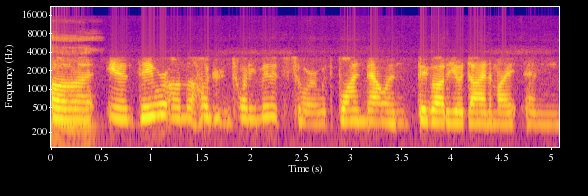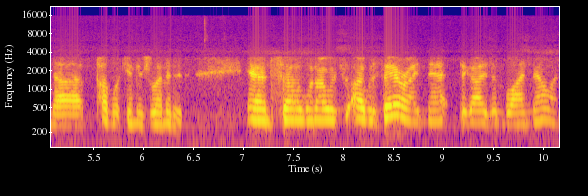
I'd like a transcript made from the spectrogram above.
Uh, and they were on the 120 Minutes tour with Blind Melon, Big Audio Dynamite, and uh, Public Image Limited. And so when I was I was there, I met the guys in Blind Melon.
